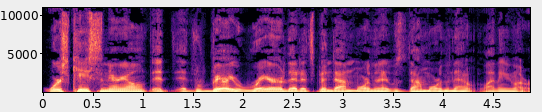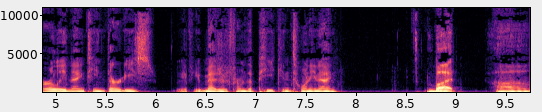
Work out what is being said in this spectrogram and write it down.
worst case scenario. It, it's very rare that it's been down more than that. It was down more than that. I think in the early 1930s, if you measured from the peak in 29. But, uh,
